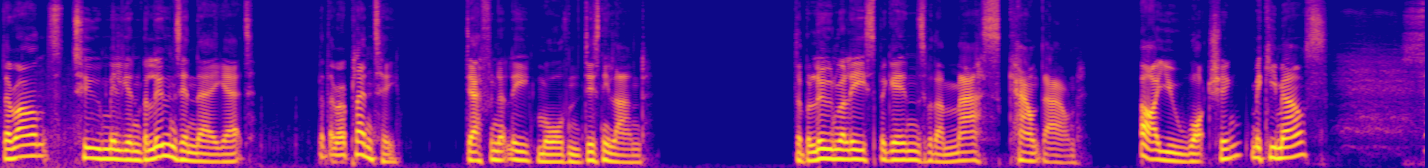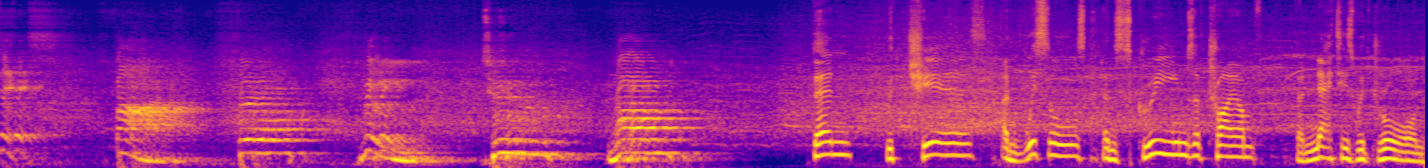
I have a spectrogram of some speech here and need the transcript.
There aren't two million balloons in there yet, but there are plenty. Definitely more than Disneyland. The balloon release begins with a mass countdown. Are you watching, Mickey Mouse? Six, five, four, three, two, one. Then, with cheers and whistles and screams of triumph, the net is withdrawn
